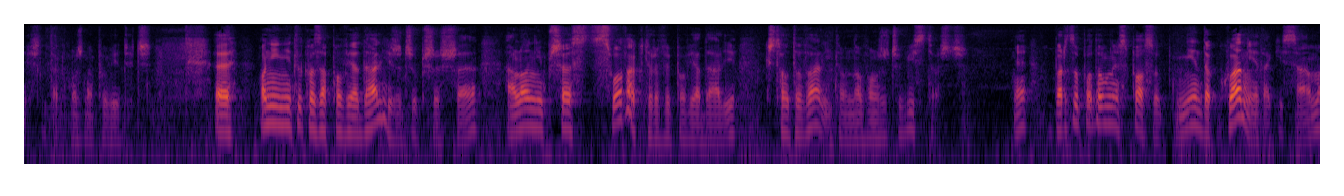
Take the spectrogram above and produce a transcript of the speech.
jeśli tak można powiedzieć. E, oni nie tylko zapowiadali rzeczy przyszłe, ale oni przez słowa, które wypowiadali, kształtowali tę nową rzeczywistość. Nie? W bardzo podobny sposób, nie dokładnie taki sam,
